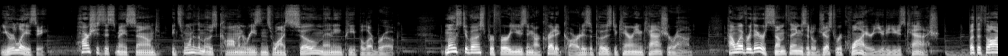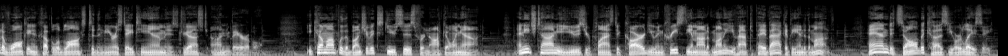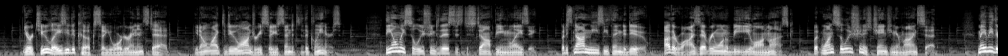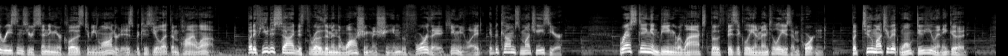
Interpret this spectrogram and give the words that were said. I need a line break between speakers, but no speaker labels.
You're lazy. Harsh as this may sound, it's one of the most common reasons why so many people are broke. Most of us prefer using our credit card as opposed to carrying cash around. However, there are some things that'll just require you to use cash. But the thought of walking a couple of blocks to the nearest ATM is just unbearable. You come up with a bunch of excuses for not going out. And each time you use your plastic card, you increase the amount of money you have to pay back at the end of the month. And it's all because you're lazy. You're too lazy to cook, so you order in instead. You don't like to do laundry, so you send it to the cleaners. The only solution to this is to stop being lazy. But it's not an easy thing to do. Otherwise, everyone would be Elon Musk. But one solution is changing your mindset. Maybe the reasons you're sending your clothes to be laundered is because you let them pile up. But if you decide to throw them in the washing machine before they accumulate, it becomes much easier. Resting and being relaxed both physically and mentally is important but too much of it won't do you any good.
